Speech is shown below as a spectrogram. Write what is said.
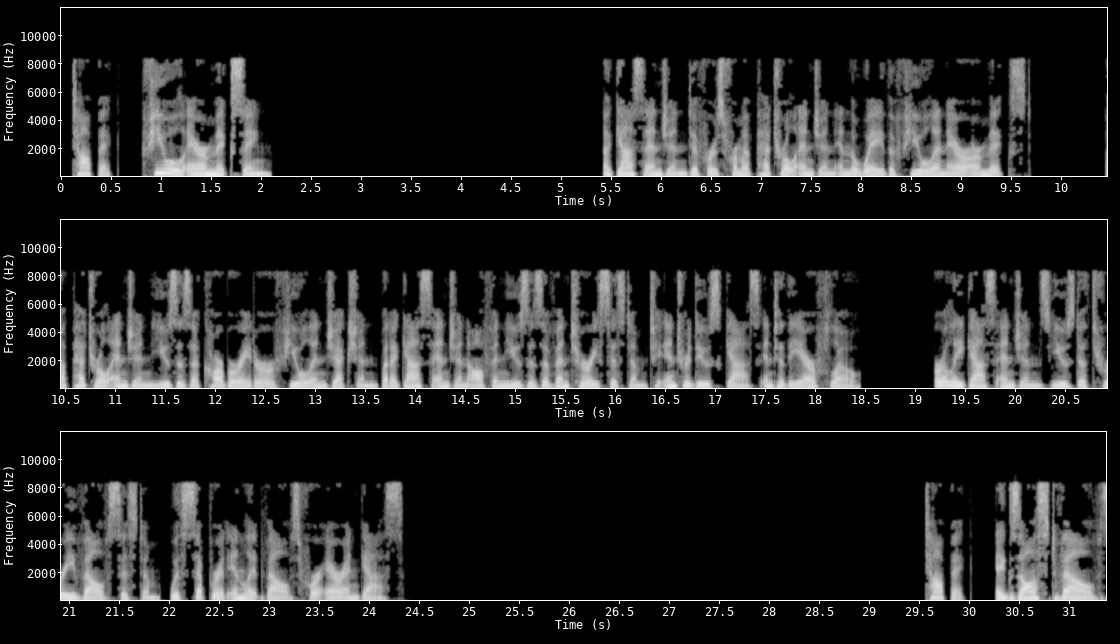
Topic: Fuel-air mixing. A gas engine differs from a petrol engine in the way the fuel and air are mixed. A petrol engine uses a carburetor or fuel injection but a gas engine often uses a venturi system to introduce gas into the airflow. Early gas engines used a three-valve system, with separate inlet valves for air and gas. Exhaust valves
